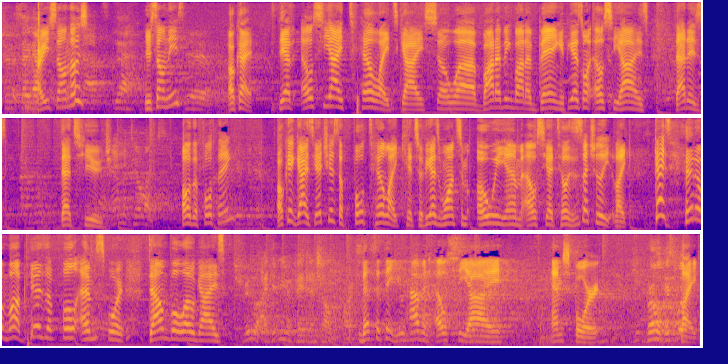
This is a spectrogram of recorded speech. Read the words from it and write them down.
Shouldn't say that. Are you selling those? Yeah. you're selling these? Yeah. Okay. They have LCI tail lights, guys. So uh, bada bing, bada bang. If you guys want LCIs, that is, that's huge. And the taillights. Oh, the full thing? Okay, guys, he actually has a full tail light kit. So if you guys want some OEM LCI tail lights, this is actually like, guys, hit him up. He has a full M Sport down below, guys. True, I didn't even pay attention on the parts. That's the thing. You have an LCI M Sport. Bro, this was Like-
